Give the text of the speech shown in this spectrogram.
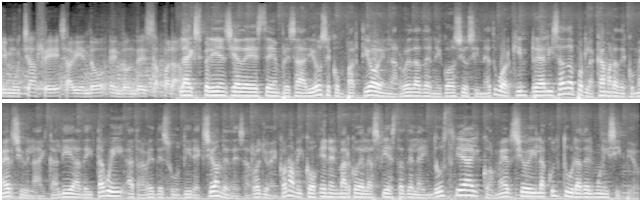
y mucha fe sabiendo en dónde está parado. La experiencia de este este empresario se compartió en la rueda de negocios y networking realizada por la Cámara de Comercio y la Alcaldía de Itagüí a través de su Dirección de Desarrollo Económico en el marco de las fiestas de la industria, el comercio y la cultura del municipio.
